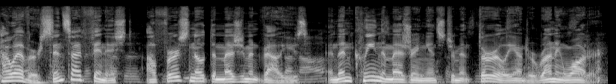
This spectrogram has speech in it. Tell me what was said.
However, since I've finished, I'll first note the measurement values and then clean the measuring instrument thoroughly under running water.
